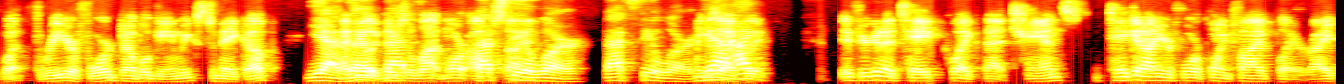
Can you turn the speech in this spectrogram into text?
what three or four double game weeks to make up. Yeah, I feel like that, there's a lot more upside. That's the allure. That's the allure. Exactly. Yeah, I, if you're going to take like that chance, take it on your 4.5 player, right?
